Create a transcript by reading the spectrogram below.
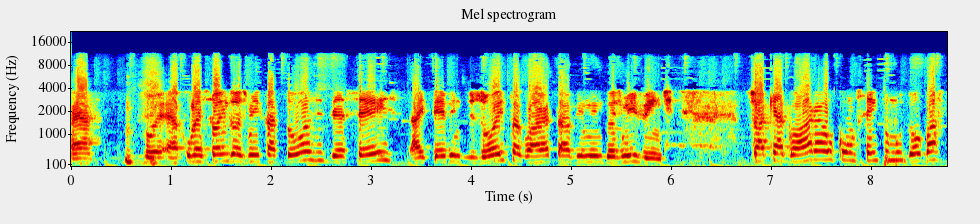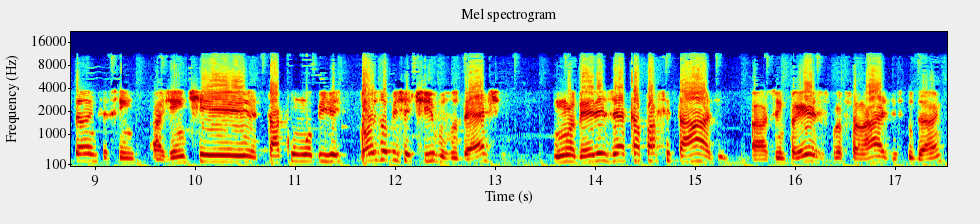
É. Foi, é, começou em 2014, 16, aí teve em 18, agora está vindo em 2020. Só que agora o conceito mudou bastante, assim. A gente está com obje dois objetivos do Dash. Um deles é capacitar as, as empresas, profissionais, estudantes.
